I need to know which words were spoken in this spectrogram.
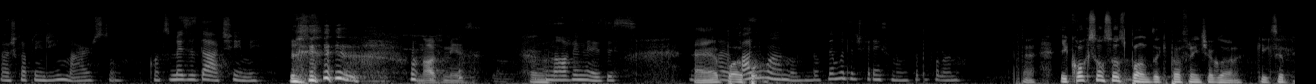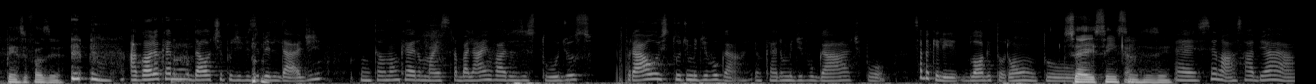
Eu acho que eu aprendi em março. Quantos meses dá, time? Nove meses. Nove meses. É, Ah, pô- quase pô- um ano. Não deu muita diferença, não, é o que eu tô falando. E quais que são os seus planos daqui pra frente agora? O que, que você pensa em fazer? Agora eu quero mudar o tipo de visibilidade. Então não quero mais trabalhar em vários estúdios para o estúdio me divulgar. Eu quero me divulgar, tipo, sabe aquele blog Toronto? Sei, sim, sim, sim, sim. É, sei lá, sabe? Ah,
